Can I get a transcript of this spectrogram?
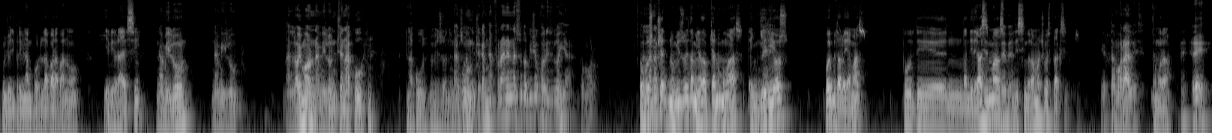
πούμε ότι πρέπει να είναι πολλά παραπάνω η επιβράβευση. Να μιλούν, να μιλούν. Αλλά όχι μόνο να μιλούν και να ακούν. Να ακούν, νομίζω. Να ακούν και καμιά φορά είναι να σου το πει και χωρίς λόγια το μόρο. Όπως και να... νομίζω ότι τα μηνύματα που πιάνουμε εμάς, είναι ναι. κυρίως, όχι που τα λόγια μας, που τις αντιδράσεις μας, που τις συμπεριφοράς μας και τις πράξεις μας. Τα μοράλες. Τα μωρά. Ε, Ε,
